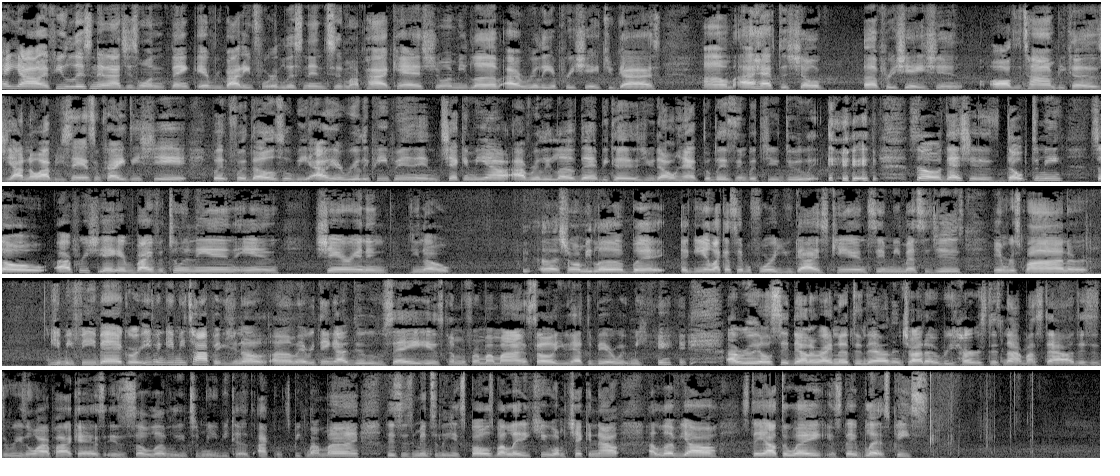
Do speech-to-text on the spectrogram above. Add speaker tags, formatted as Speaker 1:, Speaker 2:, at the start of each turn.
Speaker 1: Hey y'all, if you listening, I just want to thank everybody for listening to my podcast, showing me love. I really appreciate you guys. Um, I have to show appreciation all the time because y'all know I be saying some crazy shit. But for those who be out here really peeping and checking me out, I really love that because you don't have to listen, but you do it. so that shit is dope to me. So I appreciate everybody for tuning in and sharing and, you know, uh, showing me love. But again, like I said before, you guys can send me messages and respond or give me feedback or even give me topics you know? Um, everything i do say is coming from my mind so you have to bear with me. I really don't sit down and write nothing down and try to rehearse. That's not my style. This is the reason why podcast is so lovely to me because i can speak my mind. This is mentally exposed by lady q. I'm checking out. I love y'all. Stay out the way and stay blessed. Peace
